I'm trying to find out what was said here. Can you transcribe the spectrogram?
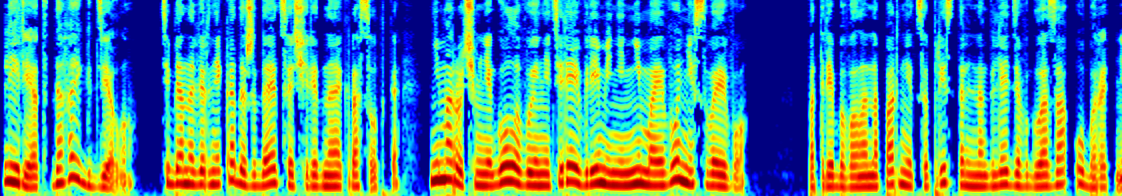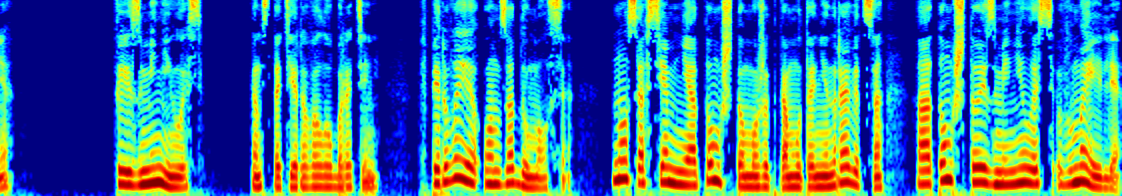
«Лириат, давай к делу. Тебя наверняка дожидается очередная красотка. Не морочь мне голову и не теряй времени ни моего, ни своего», — потребовала напарница, пристально глядя в глаза оборотня. «Ты изменилась», — констатировал оборотень. Впервые он задумался. Но совсем не о том, что может кому-то не нравиться, а о том, что изменилось в Мейле.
